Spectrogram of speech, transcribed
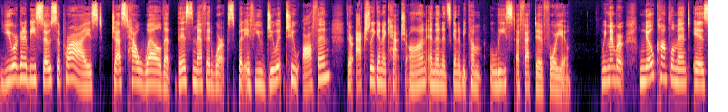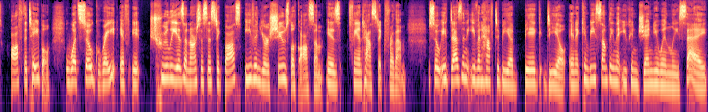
You are going to be so surprised just how well that this method works. But if you do it too often, they're actually going to catch on and then it's going to become least effective for you. Remember, no compliment is off the table. What's so great if it truly is a narcissistic boss, even your shoes look awesome is fantastic for them. So it doesn't even have to be a big deal. And it can be something that you can genuinely say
